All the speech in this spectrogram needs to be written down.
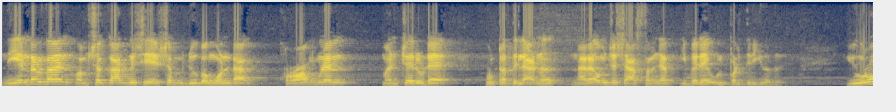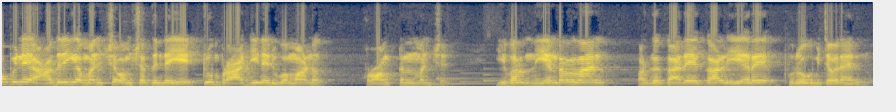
നിയണ്ടർദാൻ വംശക്കാർക്ക് ശേഷം രൂപം കൊണ്ട ക്രോഗ്നൻ മനുഷ്യരുടെ കൂട്ടത്തിലാണ് നരവംശ ശാസ്ത്രജ്ഞർ ഇവരെ ഉൾപ്പെടുത്തിയിരിക്കുന്നത്. യൂറോപ്പിലെ ആധുനിക മനുഷ്യവംശത്തിന്റെ ഏറ്റവും പ്രാചീന രൂപമാണ് ക്രോങ്ടൺ മനുഷ്യൻ. ഇവർ നിയന്ത്രണ വർഗക്കാരേക്കാൾ ഏറെ പുരോഗമിച്ചവരായിരുന്നു.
